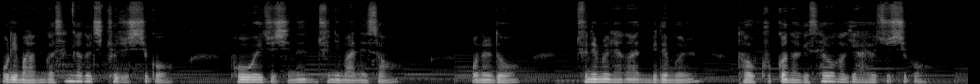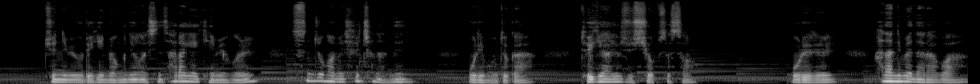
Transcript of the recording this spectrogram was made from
우리 마음과 생각을 지켜주시고 보호해 주시는 주님 안에서 오늘도 주님을 향한 믿음을 더욱 굳건하게 세워가게 하여 주시고 주님이 우리에게 명령하신 사랑의 계명을 순종하며 실천하는 우리 모두가 되게 하여 주시옵소서. 우리를 하나님의 나라와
